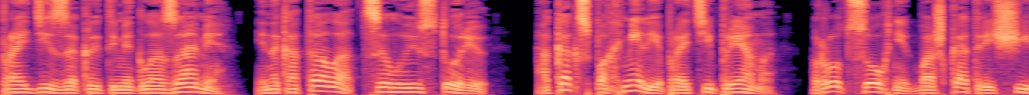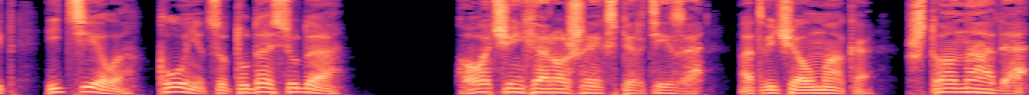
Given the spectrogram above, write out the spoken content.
пройди с закрытыми глазами» и накатала целую историю. А как с похмелья пройти прямо? Рот сохнет, башка трещит, и тело клонится туда-сюда, «Очень хорошая экспертиза», — отвечал Мака. «Что надо?»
